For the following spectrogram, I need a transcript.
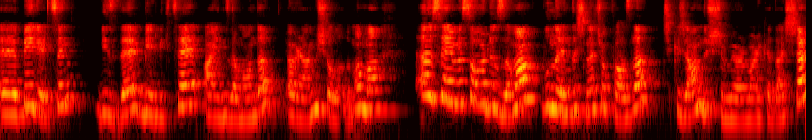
e, belirtin. Biz de birlikte aynı zamanda öğrenmiş olalım ama ÖSYM sorduğu zaman bunların dışına çok fazla çıkacağını düşünmüyorum arkadaşlar.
